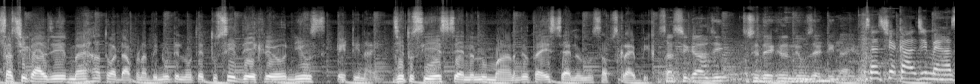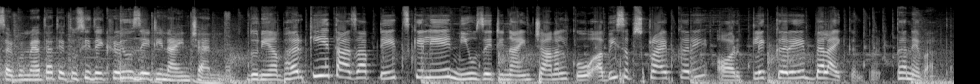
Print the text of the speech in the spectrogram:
ਸਤਿ ਸ਼੍ਰੀ ਅਕਾਲ ਜੀ ਮੈਂ ਹਾਂ ਤੁਹਾਡਾ ਆਪਣਾ ਬਿਨੂ ਢਿੱਲੋਂ ਤੇ ਤੁਸੀਂ ਦੇਖ ਰਹੇ ਹੋ ਨਿਊਜ਼ 89 ਜੇ ਤੁਸੀਂ ਇਸ ਚੈਨਲ ਨੂੰ ਮਾਣਦੇ ਹੋ ਤਾਂ ਇਸ ਚੈਨਲ ਨੂੰ ਸਬਸਕ੍ਰਾਈਬ ਵੀ ਕਰੋ ਸਤਿ ਸ਼੍ਰੀ ਅਕਾਲ ਜੀ ਤੁਸੀਂ ਦੇਖ ਰਹੇ ਹੋ ਨਿਊਜ਼ 89 सत श्रीकाल जी मैं हाँ सरगुन मेहता थे तुसी देख रहे हो न्यूज 89 चैनल दुनिया भर की ये ताज़ा अपडेट्स के लिए न्यूज़ 89 चैनल को अभी सब्सक्राइब करें और क्लिक करें बेल आइकन पर धन्यवाद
